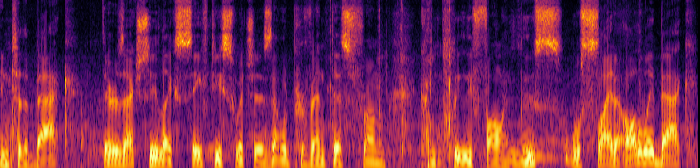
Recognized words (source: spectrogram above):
into the back. There's actually like safety switches that would prevent this from completely falling loose. We'll slide it all the way back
